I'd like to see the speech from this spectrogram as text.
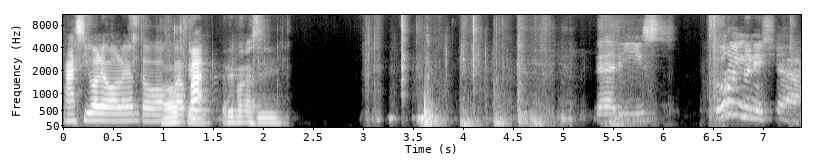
ngasih oleh-oleh untuk Oke, Bapak terima kasih. Dari seluruh Indonesia.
